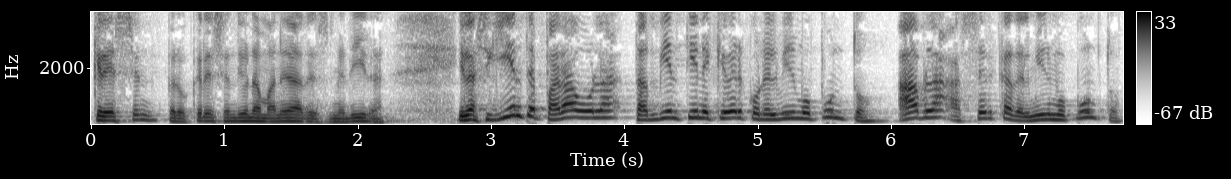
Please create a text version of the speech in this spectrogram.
crecen, pero crecen de una manera desmedida. Y la siguiente parábola también tiene que ver con el mismo punto. Habla acerca del mismo punto.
